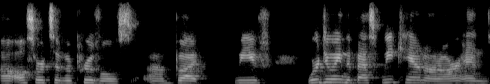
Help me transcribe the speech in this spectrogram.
uh, all sorts of approvals. Uh, but we've we're doing the best we can on our end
